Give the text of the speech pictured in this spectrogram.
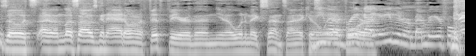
So it's uh, unless I was going to add on a fifth fear, then you know it wouldn't make sense. I can Do you want to break four. out your even remember your four fears?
